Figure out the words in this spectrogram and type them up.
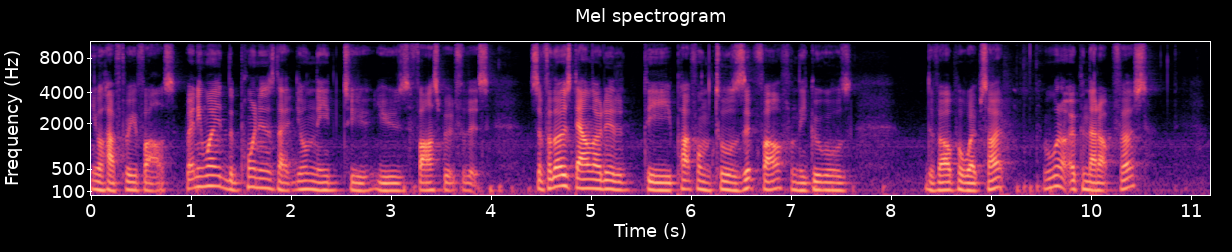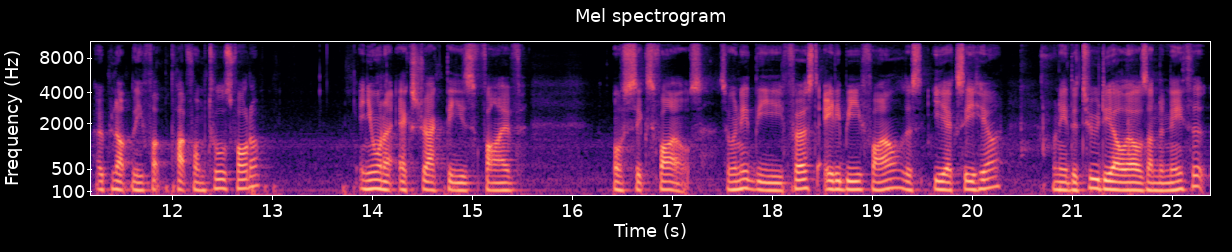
You'll have three files. But anyway, the point is that you'll need to use Fastboot for this. So for those downloaded the platform tools zip file from the Google's developer website, we're going to open that up first open up the platform tools folder and you want to extract these five or six files. So we need the first ADB file, this exe here. We need the two DLLs underneath it.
